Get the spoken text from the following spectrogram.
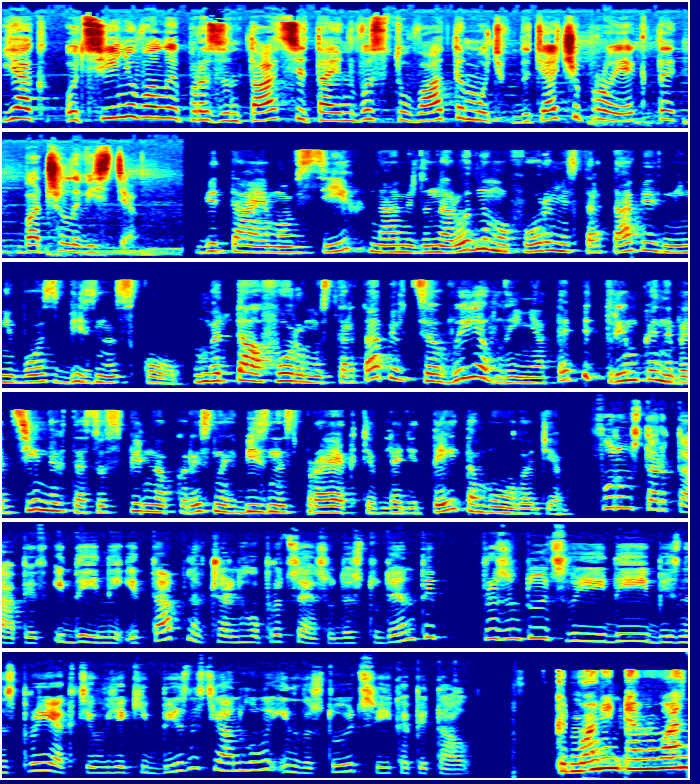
Як оцінювали презентації та інвестуватимуть в дитячі проекти бачили вісті. Вітаємо всіх на міжнародному форумі стартапів Мінібос Бізнес School. Мета форуму стартапів це виявлення та підтримка інноваційних та суспільно корисних бізнес-проєктів для дітей та молоді. Форум стартапів ідейний етап навчального процесу, де студенти презентують свої ідеї бізнес-проєктів, в які бізнес-янголи інвестують свій капітал. Good morning, everyone.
